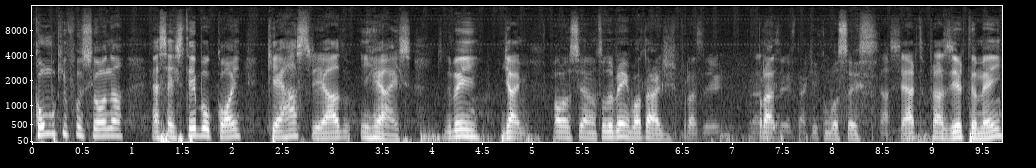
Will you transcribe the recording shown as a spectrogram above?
como que funciona essa stablecoin que é rastreado em reais. Tudo bem, Jaime? Fala Luciano, tudo bem? Boa tarde. Prazer, prazer, prazer estar aqui com vocês. Tá certo, prazer também.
